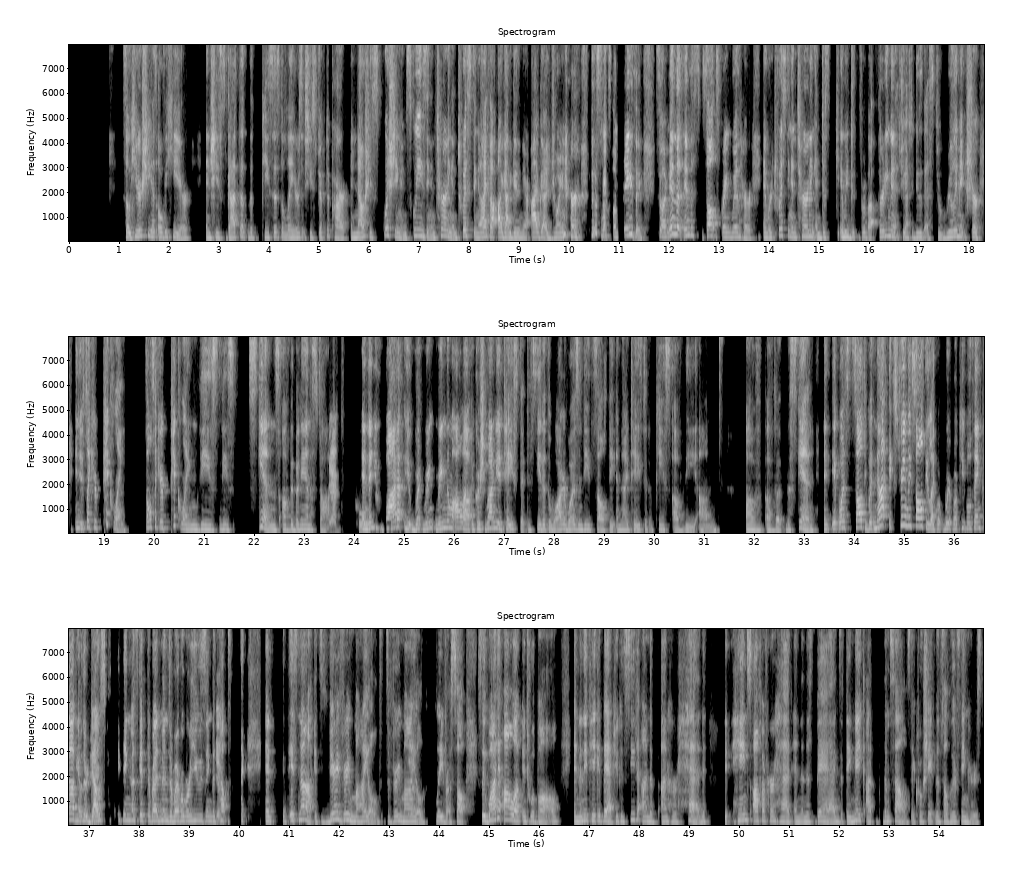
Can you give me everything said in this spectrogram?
So here she is over here and she's got the, the pieces, the layers that she stripped apart, and now she's squishing and squeezing and turning and twisting. And I thought, I got to get in there. I've got to join her. This looks amazing. So I'm in the in the salt spring with her, and we're twisting and turning and just and we do for about 30 minutes. You have to do this to really make sure. And it's like you're pickling. It's almost like you're pickling these these skins of the banana stalk. Yeah. Cool. And then you water, you wring, wring them all out. Of course, she wanted me to taste it to see that the water was indeed salty. And then I tasted a piece of the um, of of the the skin, and it was salty, but not extremely salty like what, what people think of. You know, they're doused anything. Let's get the Redmonds or whatever we're using. The yep. and it's not. It's very very mild. It's a very mild yeah. flavor of salt. So they wad it all up into a ball, and then they take it back. You can see that on the on her head. It hangs off of her head, and then this bag that they make themselves, they crochet themselves with their fingers.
